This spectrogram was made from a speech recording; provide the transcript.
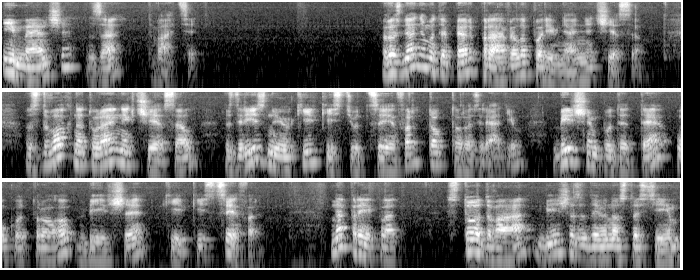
І менше за 20. Розглянемо тепер правила порівняння чисел. З двох натуральних чисел з різною кількістю цифр, тобто розрядів, більшим буде те, у котрого більше кількість цифр. Наприклад, 102 більше за 97,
